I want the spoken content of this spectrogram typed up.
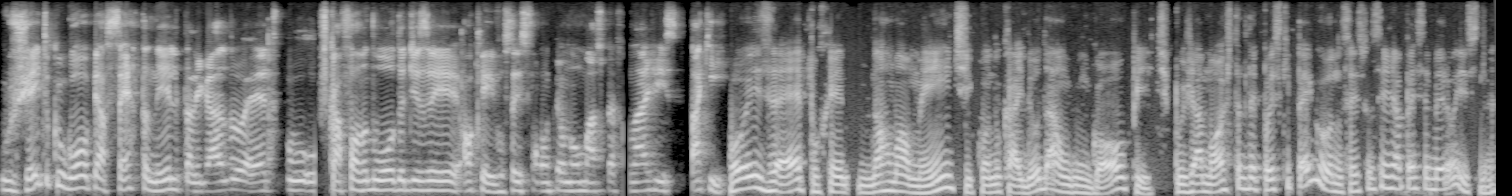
o jeito que o golpe acerta nele, tá ligado? É, tipo, ficar a forma do Oda dizer, ok, vocês falam que eu não mato personagens, tá aqui. Pois é, porque normalmente quando o Kaido dá algum golpe, tipo, já mostra depois que pegou. Não sei se vocês já perceberam isso, né?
